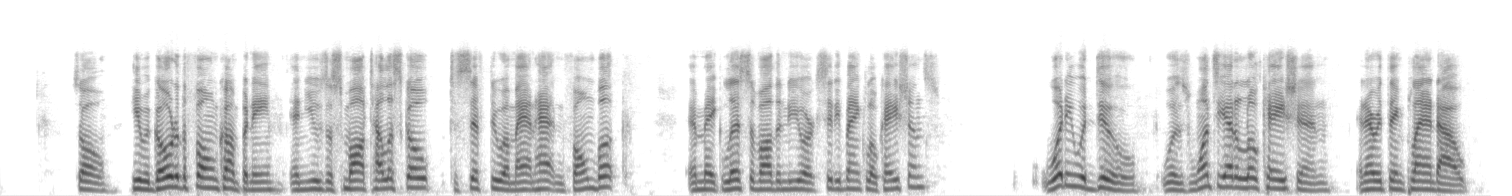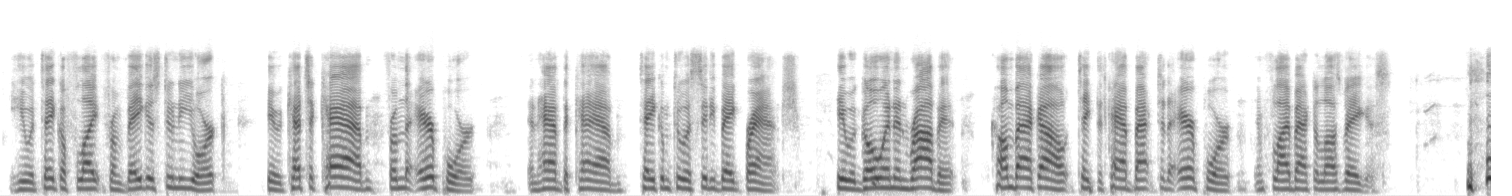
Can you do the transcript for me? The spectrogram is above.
So he would go to the phone company and use a small telescope to sift through a Manhattan phone book and make lists of all the New York City Bank locations. What he would do was once he had a location and everything planned out, he would take a flight from Vegas to New York. He would catch a cab from the airport and have the cab take him to a Citibank branch. He would go in and rob it, come back out, take the cab back to the airport, and fly back to Las Vegas.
